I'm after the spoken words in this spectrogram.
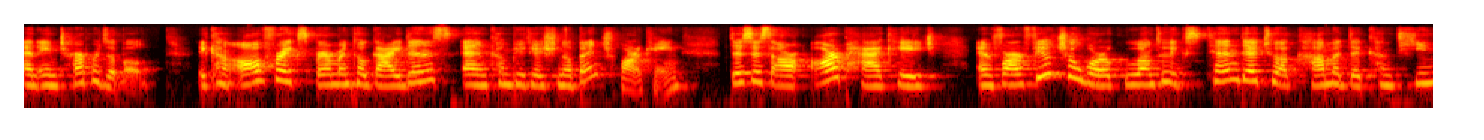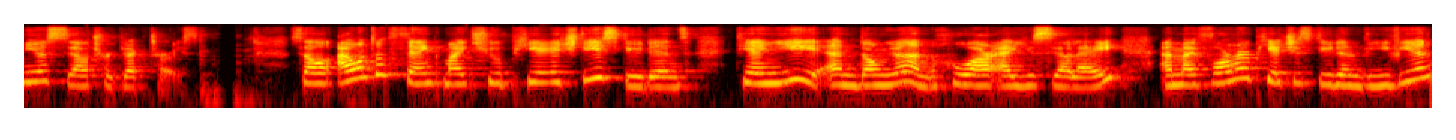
and interpretable. It can offer experimental guidance and computational benchmarking. This is our R package. And for our future work, we want to extend it to accommodate continuous cell trajectories. So I want to thank my two PhD students, Tian Yi and Dong Yuan, who are at UCLA, and my former PhD student, Vivian,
